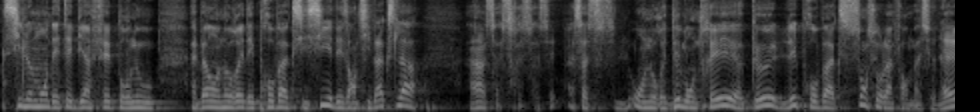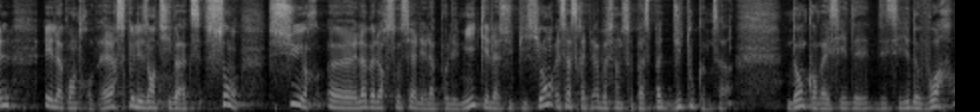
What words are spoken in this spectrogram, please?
si le monde était bien fait pour nous, eh ben, on aurait des pro-vax ici et des anti-vax là. Hein, on aurait démontré que les pro-vax sont sur l'informationnel et la controverse, que les anti-vax sont sur euh, la valeur sociale et la polémique et la suspicion, et ça serait bien. Ben, ça ne se passe pas du tout comme ça. Donc on va essayer d'essayer de voir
